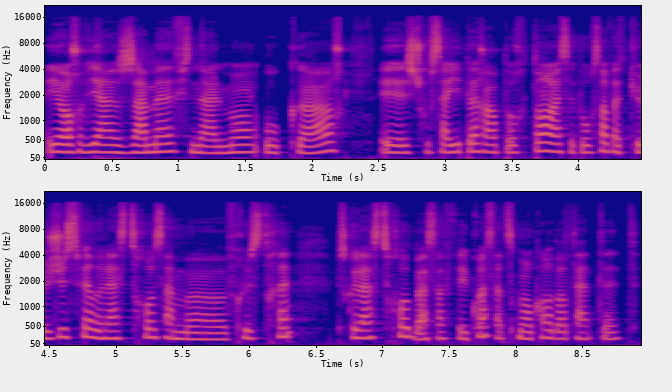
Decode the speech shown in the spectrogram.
et on revient jamais finalement au corps. Et je trouve ça hyper important et c'est pour ça en fait, que juste faire de l'astro, ça me frustrait. Parce que l'astro, bah, ça fait quoi? Ça te met encore dans ta tête.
